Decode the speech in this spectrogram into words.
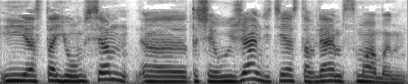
и остаемся, э, точнее уезжаем, детей оставляем с мамой.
